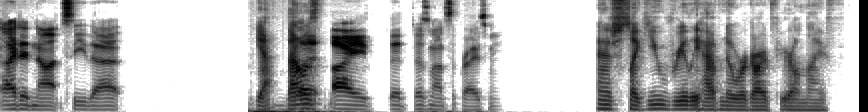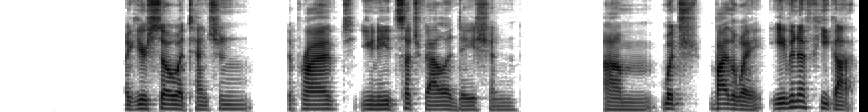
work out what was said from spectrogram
I did not see that. Yeah, that but was, I. That does not surprise me. And it's just like you really have no regard for your own life. Like you're so attention deprived. You need such validation. Um, which, by the way, even if he got,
